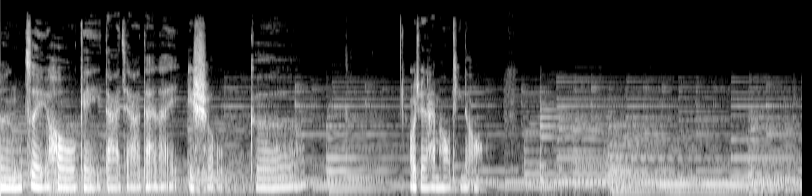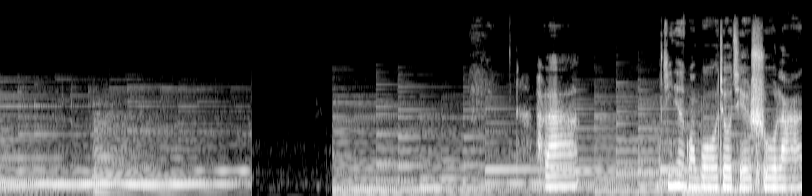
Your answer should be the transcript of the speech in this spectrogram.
嗯，最后给大家带来一首歌，我觉得还蛮好听的哦。好啦，今天的广播就结束啦，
